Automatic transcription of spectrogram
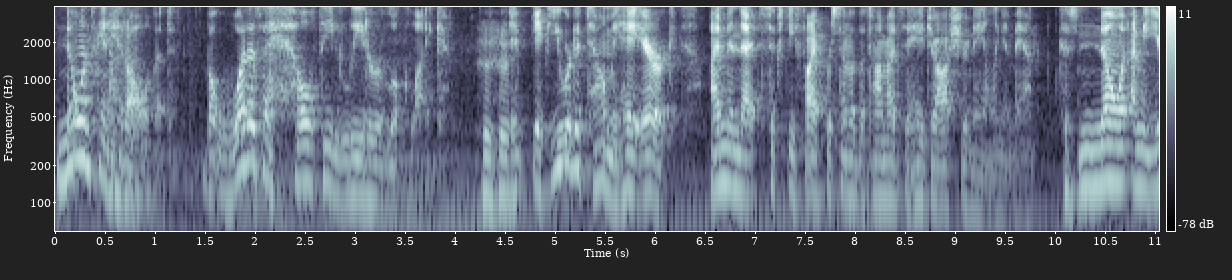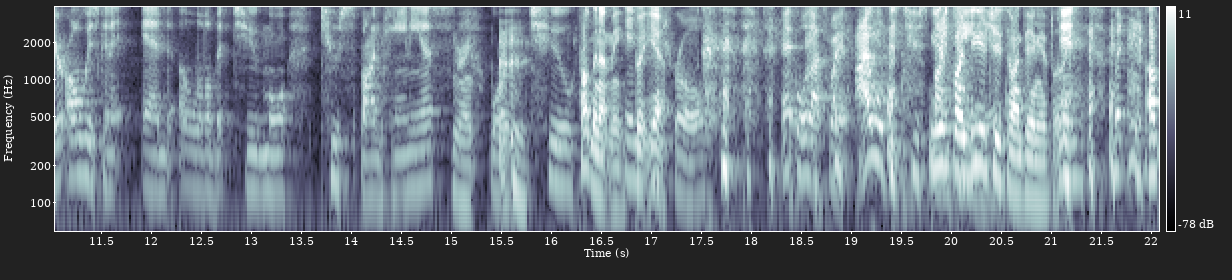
no one's going to hit all of it. But what does a healthy leader look like? Mm-hmm. If, if you were to tell me, hey, Erik, I'm in that 65% of the time, I'd say, hey, Josh, you're nailing it, man because no one i mean you're always going to end a little bit too more too spontaneous right. or too probably not me in but control. And, well that's why i will be too spontaneous you're, you're too spontaneous. and, but I'll,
